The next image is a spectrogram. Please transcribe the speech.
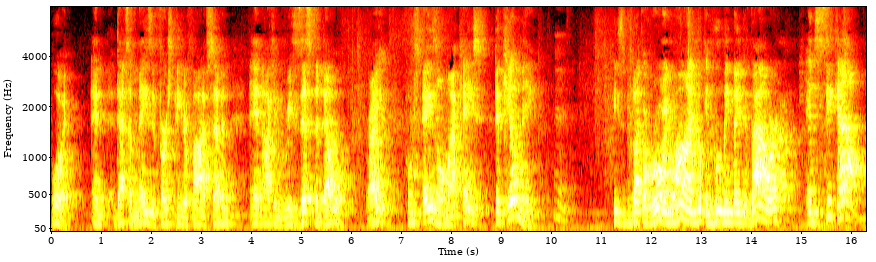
Boy, and that's amazing, First Peter 5 7. And I can resist the devil, right? Who stays on my case to kill me. He's like a roaring lion looking whom he may devour and seek out.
